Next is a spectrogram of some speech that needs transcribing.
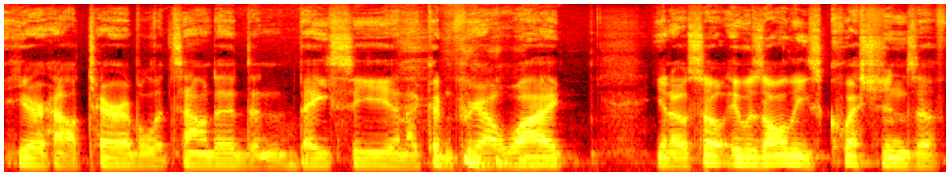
hear how terrible it sounded and bassy. And I couldn't figure out why, you know. So it was all these questions of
